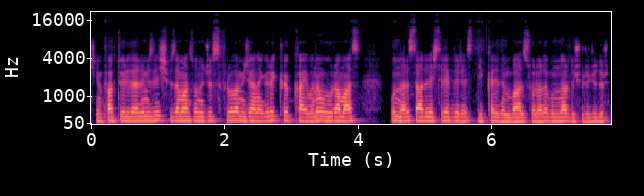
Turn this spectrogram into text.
Şimdi faktöriyellerimizin hiçbir zaman sonucu sıfır olamayacağına göre kök kaybına uğramaz. Bunları sadeleştirebiliriz. Dikkat edin bazı sorularda bunlar düşürücüdür.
